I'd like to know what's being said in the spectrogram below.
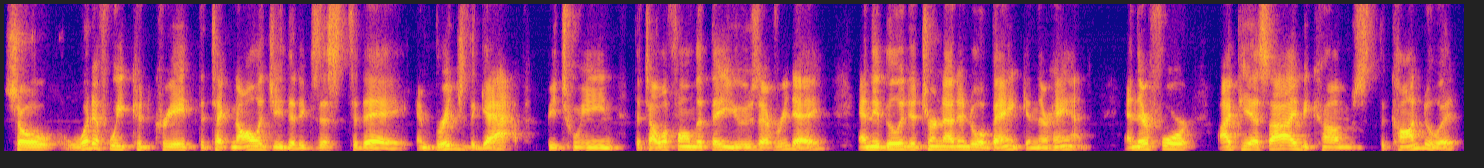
So, what if we could create the technology that exists today and bridge the gap between the telephone that they use every day and the ability to turn that into a bank in their hand? And therefore, IPSI becomes the conduit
